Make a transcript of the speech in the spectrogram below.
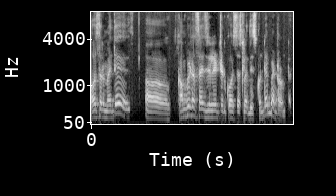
అవసరమైతే కంప్యూటర్ సైన్స్ రిలేటెడ్ కోర్సెస్లో తీసుకుంటే బెటర్ ఉంటుంది.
